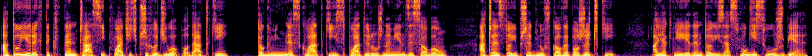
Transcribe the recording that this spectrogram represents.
A tu i rychtyk w ten czas i płacić przychodziło podatki, to gminne składki i spłaty różne między sobą, a często i przednówkowe pożyczki, a jak nie jeden to i zasługi służbie.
